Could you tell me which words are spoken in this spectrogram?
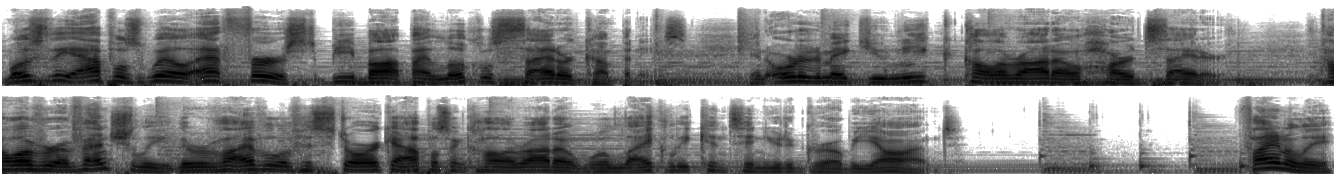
Most of the apples will, at first, be bought by local cider companies in order to make unique Colorado hard cider. However, eventually, the revival of historic apples in Colorado will likely continue to grow beyond. Finally,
